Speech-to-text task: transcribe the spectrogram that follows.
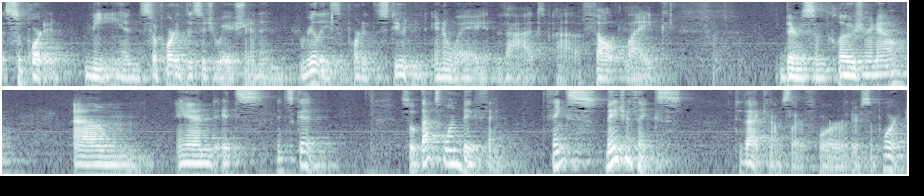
supported me and supported the situation and really supported the student in a way that uh, felt like there's some closure now, um, and it's it's good. So that's one big thing. Thanks, major thanks to that counselor for their support.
